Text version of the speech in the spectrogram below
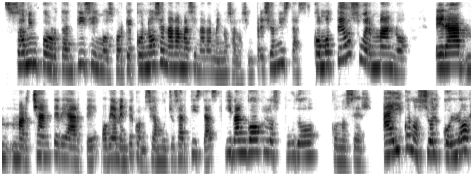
son importantísimos porque conoce nada más y nada menos a los impresionistas. Como Teo, su hermano, era marchante de arte, obviamente conocía a muchos artistas y Van Gogh los pudo conocer. Ahí conoció el color.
